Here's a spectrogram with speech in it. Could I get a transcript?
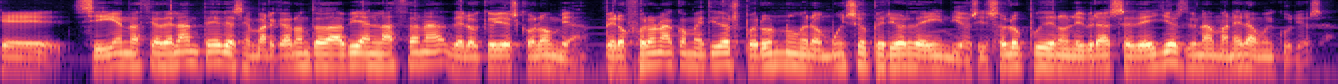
que, siguiendo hacia adelante, desembarcaron todavía en la zona de lo que hoy es Colombia, pero fueron acometidos por un número muy superior de indios y solo pudieron librarse de ellos de una manera muy curiosa.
